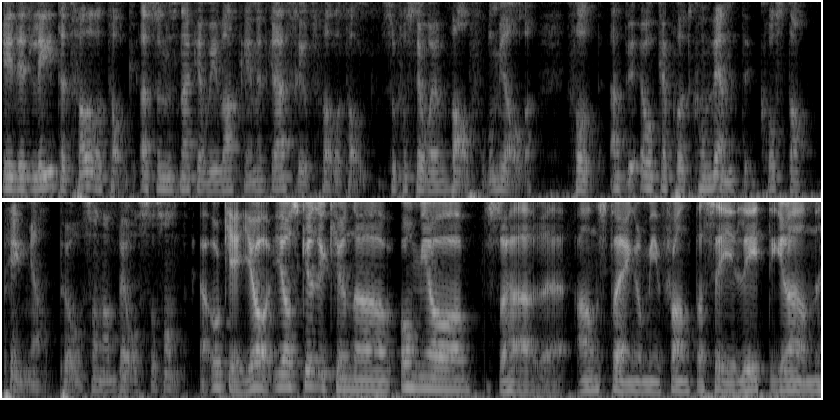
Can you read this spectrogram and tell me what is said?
Är det ett litet företag, alltså nu snackar vi verkligen ett gräsrotsföretag, så förstår jag varför de gör det. För att åka på ett konvent kostar pengar på sådana bås och sånt. Ja, Okej, jag, jag skulle kunna, om jag så här eh, anstränger min fantasi lite grann,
